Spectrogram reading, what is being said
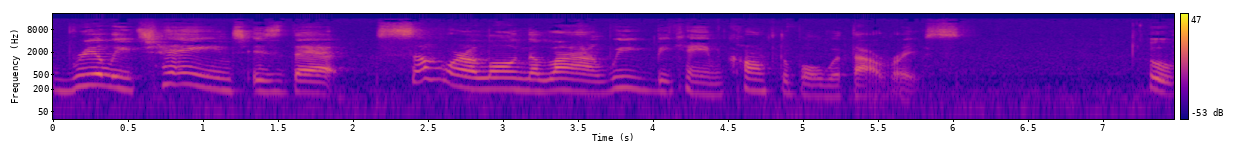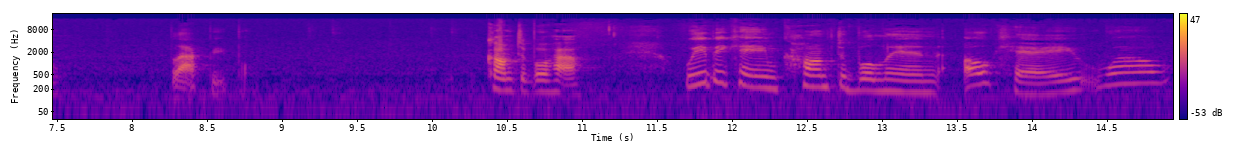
really changed is that somewhere along the line we became comfortable with our race. Who? Black people. Comfortable how? we became comfortable in okay well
